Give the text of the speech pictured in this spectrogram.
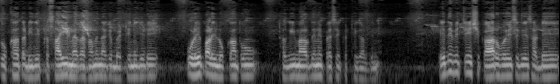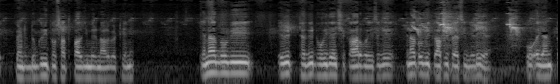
ਧੋਖਾ ਧੜੀ ਦੇ ਕਸਾਈ ਮੈਂ ਤਾਂ ਸਮਝਦਾ ਕਿ ਬੈਠੇ ਨੇ, ਜਿਹੜੇ ਭੋਲੇ ਭਾਲੇ ਲੋਕਾਂ ਤੋਂ ਠੱਗੀ ਮਾਰਦੇ ਨੇ, ਪੈਸੇ ਇਕੱਠੇ ਕਰਦੇ ਨੇ। ਇਹਦੇ ਵਿੱਚ ਇਹ ਸ਼ਿਕਾਰ ਹੋਏ ਸੀਗੇ ਸਾਡੇ ਪਿੰਡ ਦੁੱਗਰੀ ਤੋਂ ਸਤਪਾਲ ਜੀ ਮੇਰੇ ਨਾਲ ਬੈਠੇ ਨੇ। ਇਹਨਾਂ ਤੋਂ ਵੀ ਇਹ ਵੀ ਠੱਗੀ ਠੋਈ ਦੇ ਸ਼ਿਕਾਰ ਹੋਏ ਸੀਗੇ। ਇਹਨਾਂ ਤੋਂ ਵੀ ਕਾਫੀ ਪੈਸੇ ਜਿਹੜੇ ਆ, ਉਹ ਏਜੰਟ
